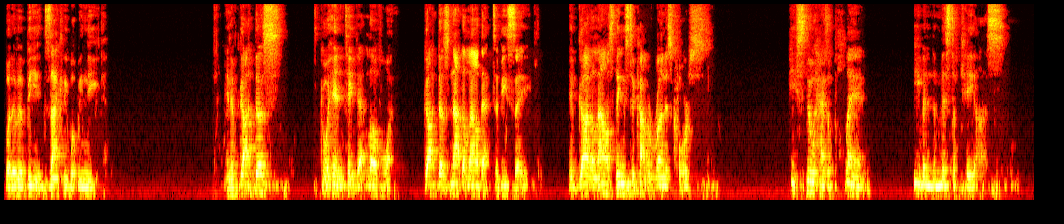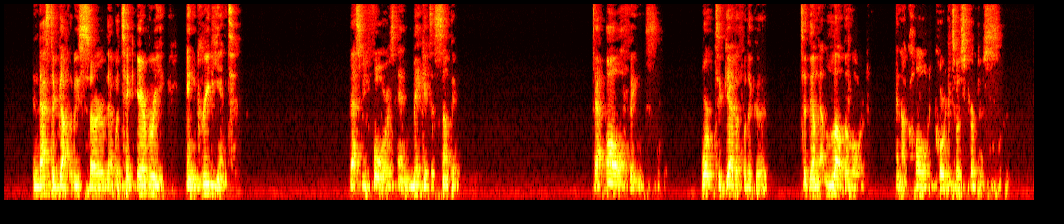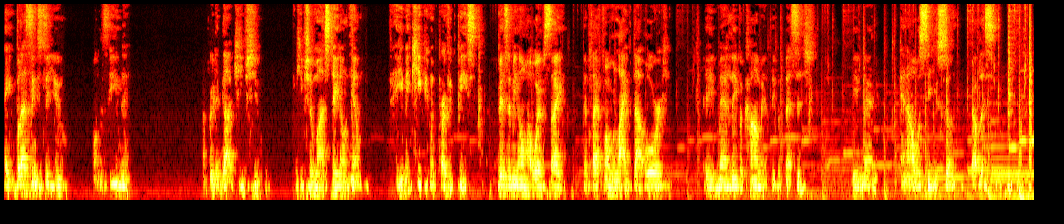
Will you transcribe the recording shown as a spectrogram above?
but it will be exactly what we need. And if God does go ahead and take that loved one, God does not allow that to be saved. If God allows things to kind of run its course, He still has a plan, even in the midst of chaos. And that's the God we serve that will take every ingredient that's before us and make it to something that all things work together for the good to them that love the Lord and are called according to his purpose. Hey, blessings to you on this evening. I pray that God keeps you, keeps your mind stayed on him. That he may keep you in perfect peace. Visit me on my website at platformlife.org. Amen. Leave a comment, leave a message. Amen. And I will see you soon. God bless you.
